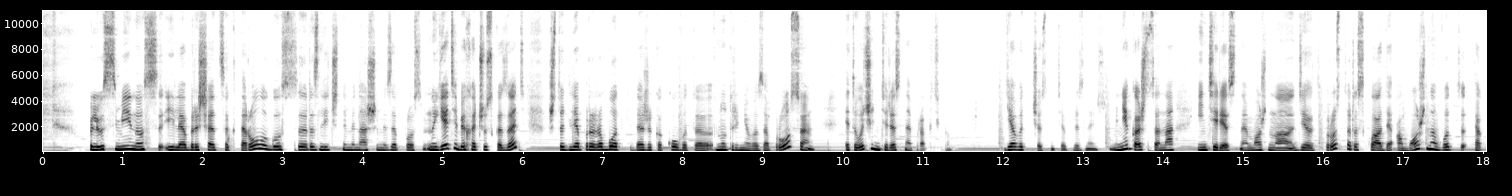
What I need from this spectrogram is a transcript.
плюс-минус, или обращаться к тарологу с различными нашими запросами. Но я тебе хочу сказать, что для проработки даже какого-то внутреннего запроса это очень интересная практика. Я вот честно тебе признаюсь. Мне кажется, она интересная. Можно делать просто расклады, а можно вот так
